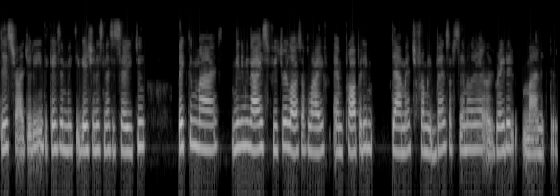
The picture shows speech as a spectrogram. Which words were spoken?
this tragedy indicates that mitigation is necessary to victimize, minimize future loss of life and property damage from events of similar or greater magnitude.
